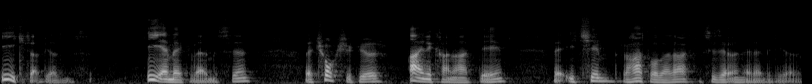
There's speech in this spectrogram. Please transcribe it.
İyi kitap yazmışsın. İyi emek vermişsin. Ve çok şükür aynı kanaatteyim. Ve içim rahat olarak size önerebiliyorum.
